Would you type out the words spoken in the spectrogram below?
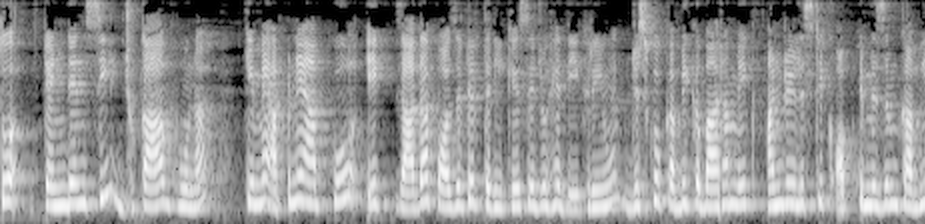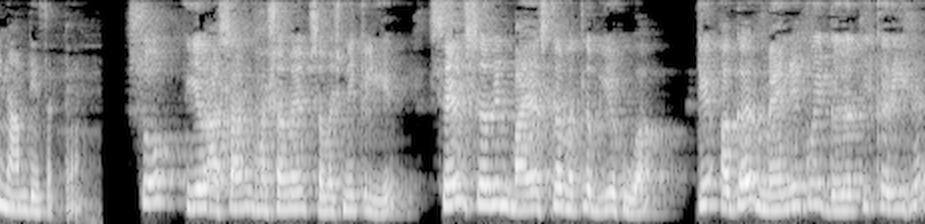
तो टेंडेंसी झुकाव होना कि मैं अपने आप को एक ज़्यादा पॉजिटिव तरीके से जो है देख रही हूँ जिसको कभी कभार हम एक अनरियलिस्टिक ऑप्टिमिज्म का भी नाम दे सकते हैं। सो so, ये आसान भाषा में समझने के लिए सेल्फ सर्विंग बायस का मतलब ये हुआ कि अगर मैंने कोई गलती करी है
